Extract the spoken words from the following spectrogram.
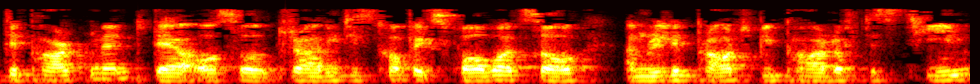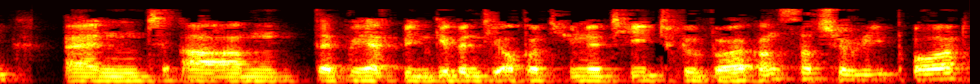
department. They are also driving these topics forward. So I'm really proud to be part of this team and that we have been given the opportunity to work on such a report.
